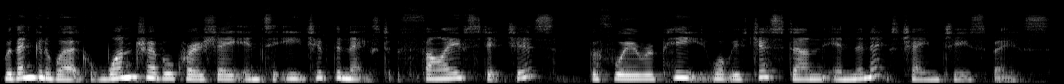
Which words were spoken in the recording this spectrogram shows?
We're then going to work one treble crochet into each of the next five stitches before we repeat what we've just done in the next chain two space.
